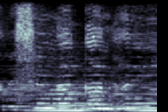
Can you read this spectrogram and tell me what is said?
Krishna Kanhaiya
